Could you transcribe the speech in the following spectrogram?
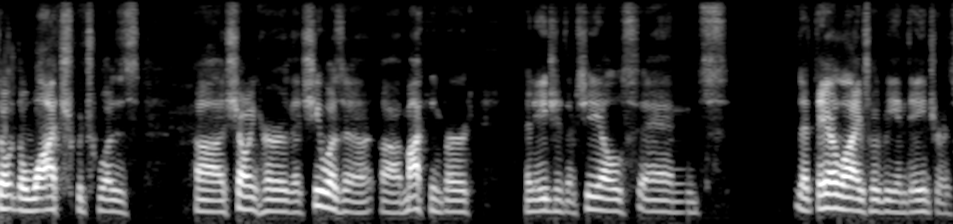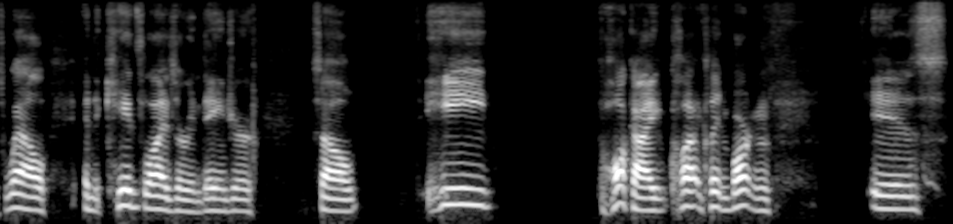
the, the watch, which was uh, showing her that she was a, a mockingbird, an agent of Shields, and that their lives would be in danger as well, and the kids' lives are in danger. So he, Hawkeye, Cl- Clinton Barton, is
